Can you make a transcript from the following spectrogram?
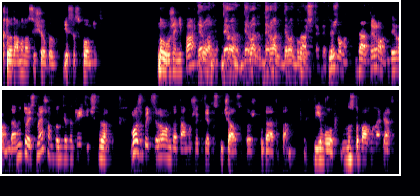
кто там у нас еще был, если вспомнить. Ну, уже не Паркер. Дерон, Дерон, Дерон, Дерон, Дерон был да. выше тогда. Дерон, да, Дерон, Дерон, да. Ну, то есть Нэш, он был где-то третий, четвертый. Может быть, Ронда там уже где-то стучался тоже куда-то там, ему наступал на пятки.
